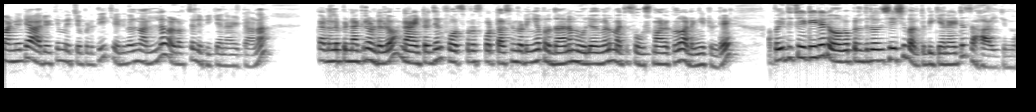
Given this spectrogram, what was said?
മണ്ണിന്റെ ആരോഗ്യം മെച്ചപ്പെടുത്തി ചെടികൾ നല്ല വളർച്ച ലഭിക്കാനായിട്ടാണ്. കടലപ്പിണ്ണാക്കിലുണ്ടല്ലോ നൈട്രജൻ ഫോസ്ഫറസ് പൊട്ടാസ്യം തുടങ്ങിയ പ്രധാന മൂലകങ്ങളും മറ്റ് സൂക്ഷ്മാണുക്കളും അടങ്ങിയിട്ടുണ്ട്. അപ്പോൾ ഇത് ചെടിയുടെ രോഗപ്രതിരോധ ശേഷി വർദ്ധിപ്പിക്കാനായിട്ട് സഹായിക്കുന്നു.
